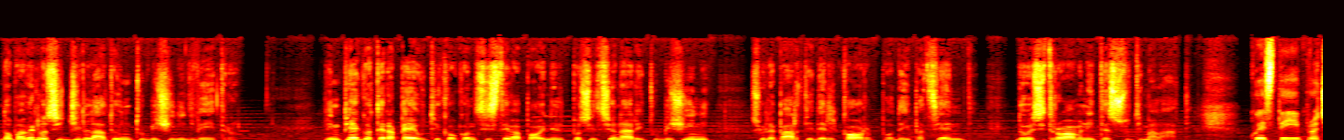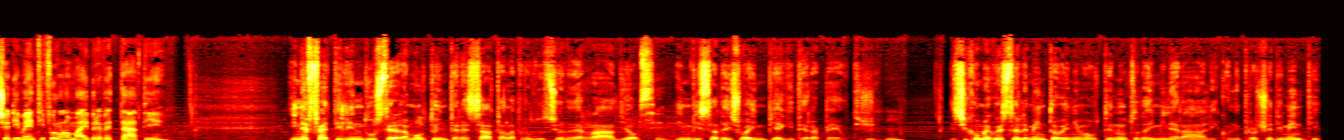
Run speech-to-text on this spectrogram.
dopo averlo sigillato in tubicini di vetro. L'impiego terapeutico consisteva poi nel posizionare i tubicini sulle parti del corpo dei pazienti dove si trovavano i tessuti malati. Questi procedimenti furono mai brevettati? In effetti l'industria era molto interessata alla produzione del radio Sì. in vista dei suoi impieghi terapeutici. Mhm. E siccome questo elemento veniva ottenuto dai minerali con i procedimenti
